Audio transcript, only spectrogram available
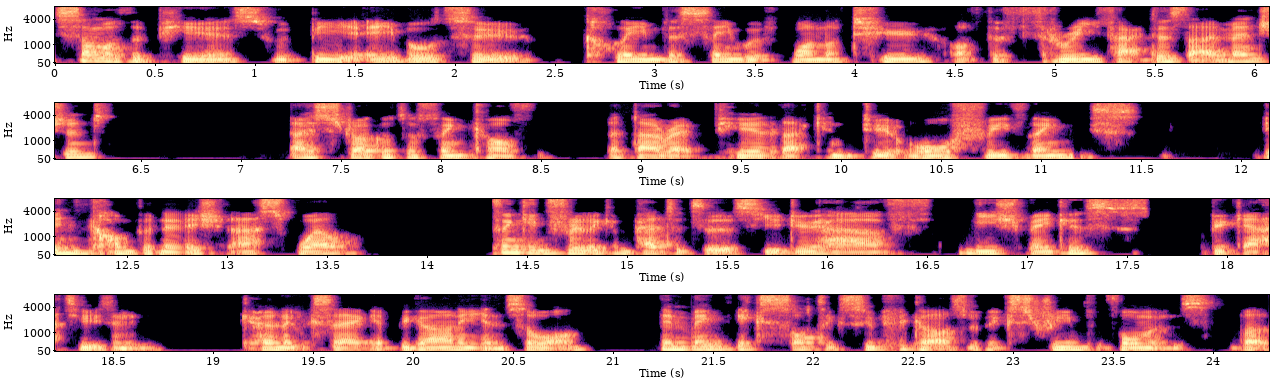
some of the peers would be able to claim the same with one or two of the three factors that I mentioned. I struggle to think of a direct peer that can do all three things in combination as well. Thinking through the competitors, you do have niche makers, Bugattis and Koenigsegg and Pagani and so on. They make exotic supercars with extreme performance, but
